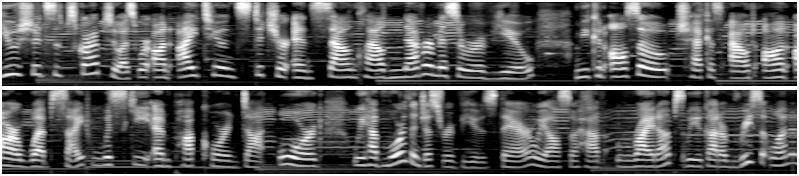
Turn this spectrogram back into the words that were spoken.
You should subscribe to us. We're on iTunes, Stitcher, and SoundCloud. Never miss a review. Um, you can also check us out on our website, whiskeyandpopcorn.org. We have more than just reviews there. We also have write ups. We got a recent one.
